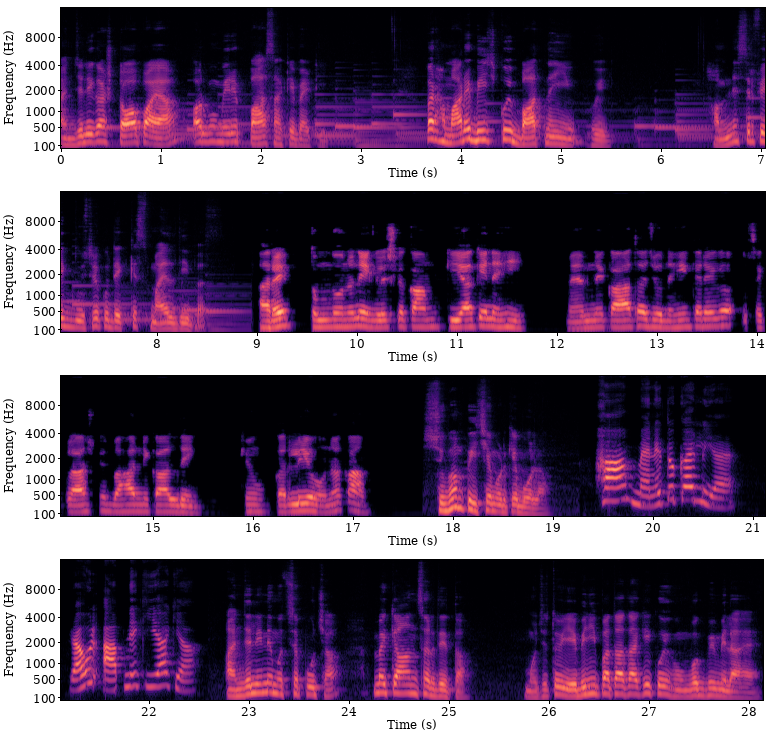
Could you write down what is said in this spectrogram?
अंजलि का स्टॉप आया और वो मेरे पास आके बैठी। पर हमारे बीच कोई बात नहीं हुई। हमने सिर्फ़ एक दूसरे को देख के स्माइल दी बस। अरे तुम दोनों ने इंग्लिश का काम किया कि नहीं? मैम ने कहा था जो नहीं करेगा उसे क्लास के बाहर निकाल देंगे। क्यों? कर लिए हो ना काम। शुभम पीछे मुड़ के बोला। हाँ मैंने तो कर लिया है। राहुल आपने किया क्या? अंजलि ने मुझसे पूछा मैं क्या आंसर देता? मुझे तो ये भी नहीं पता था कि कोई होमवर्क भी मिला है।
